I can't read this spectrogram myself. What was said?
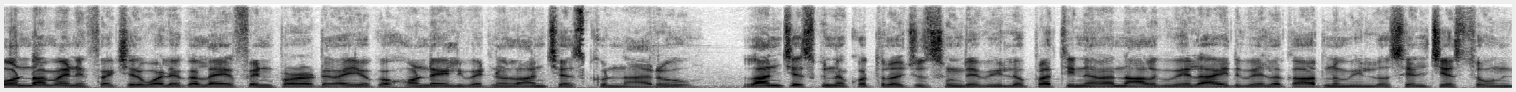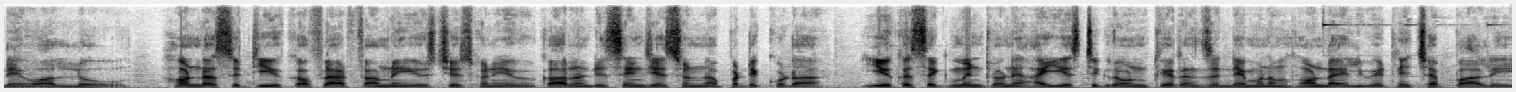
హోండా మ్యానుఫ్యాక్చర్ వాళ్ళ యొక్క లైఫ్ అండ్ ప్రోడక్ట్గా ఈ యొక్క హోండా ఎలివేట్ను లాంచ్ చేసుకున్నారు. లాంచ్ చేసుకున్న కొత్తలో చూసుకుంటే వీళ్ళు ప్రతి నెల నాలుగు వేల ఐదు వేల కార్ను వీళ్ళు సేల్ చేస్తూ ఉండేవాళ్ళు. హోండా సిటీ యొక్క ప్లాట్ఫామ్ని యూస్ చేసుకుని ఈ యొక్క కార్ను డిజైన్ చేసి ఉన్నప్పటికీ కూడా ఈ యొక్క సెగ్మెంట్లోనే హైయెస్ట్ గ్రౌండ్ క్లియరెన్స్ అంటే మనం హోండా ఎలివేట్ని చెప్పాలి.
